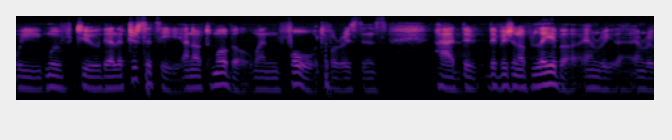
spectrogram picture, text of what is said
we moved to the electricity and automobile, when Ford, for instance, had the division of labor, Henry, uh, Henry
